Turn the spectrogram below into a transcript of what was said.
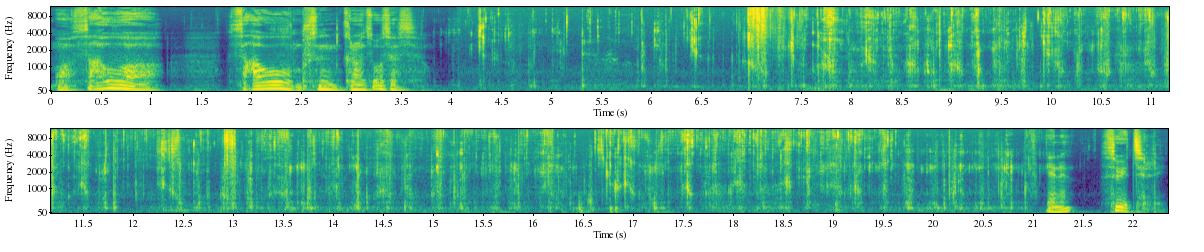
뭐 사우어 사우 무슨 그런 소스였어요. 얘는 스윗 칠리.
